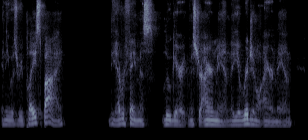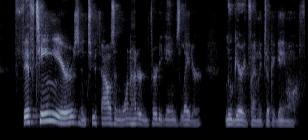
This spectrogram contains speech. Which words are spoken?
And he was replaced by the ever famous Lou Gehrig, Mr. Iron Man, the original Iron Man. 15 years and 2,130 games later, Lou Gehrig finally took a game off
